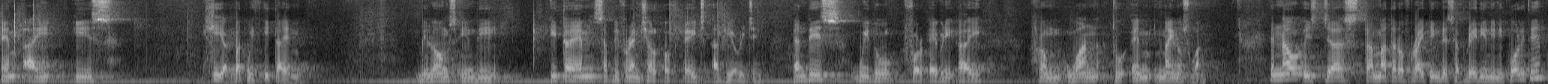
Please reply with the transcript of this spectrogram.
mi is here but with eta m. Belongs in the eta m subdifferential of h at the origin. And this we do for every i from 1 to m minus 1 and now it's just a matter of writing the subgradient inequality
